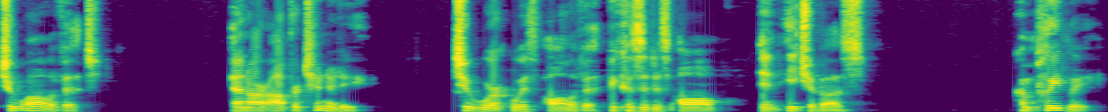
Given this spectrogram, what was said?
to all of it and our opportunity to work with all of it because it is all in each of us completely.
